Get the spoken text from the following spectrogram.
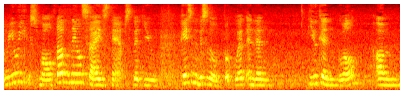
really small thumbnail size stamps that you paste into this little booklet and then you can, well, um,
